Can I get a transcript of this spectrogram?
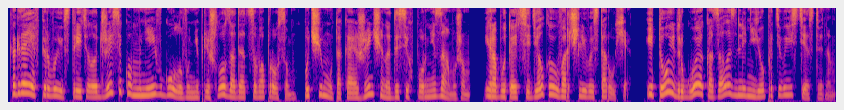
Когда я впервые встретила Джессику, мне и в голову не пришло задаться вопросом, почему такая женщина до сих пор не замужем и работает сиделкой у ворчливой старухи. И то, и другое оказалось для нее противоестественным.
